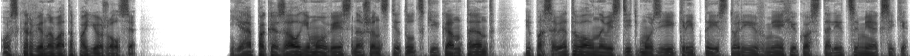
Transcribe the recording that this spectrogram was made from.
Оскар виновато поежился. Я показал ему весь наш институтский контент и посоветовал навестить музей криптоистории в Мехико, столице Мексики.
